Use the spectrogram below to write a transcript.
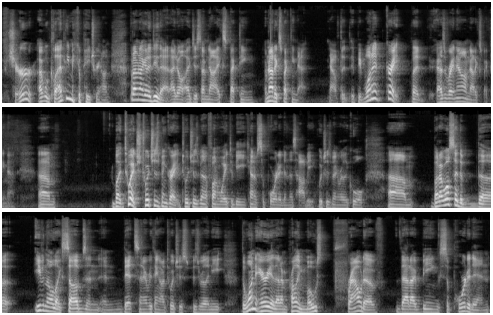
sure, I will gladly make a Patreon, but I'm not going to do that. I don't. I just I'm not expecting. I'm not expecting that. Now, if, the, if people want it, great. But as of right now, I'm not expecting that. Um, but Twitch, Twitch has been great. Twitch has been a fun way to be kind of supported in this hobby, which has been really cool. Um, but I will say the the even though like subs and, and bits and everything on Twitch is, is really neat, the one area that I'm probably most proud of that I'm being supported in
